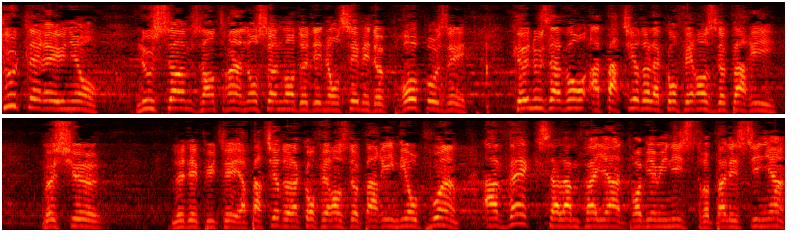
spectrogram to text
toutes les réunions, nous sommes en train non seulement de dénoncer, mais de proposer que nous avons, à partir de la conférence de Paris, Monsieur le député, à partir de la conférence de Paris, mis au point avec Salam Fayyad, Premier ministre palestinien,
